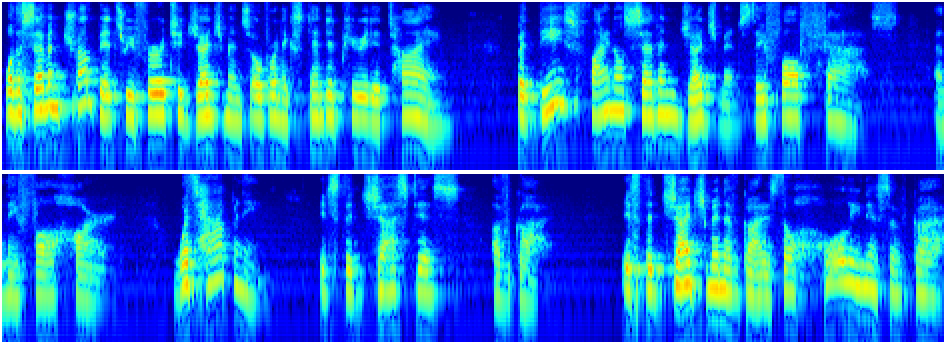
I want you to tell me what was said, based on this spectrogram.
while the seven trumpets refer to judgments over an extended period of time. But these final seven judgments, they fall fast and they fall hard. What's happening? It's the justice of God. It's the judgment of God. It's the holiness of God.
